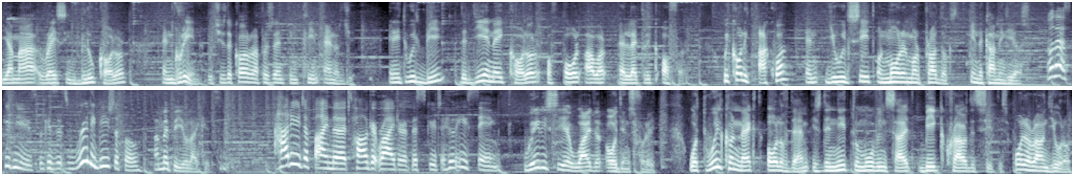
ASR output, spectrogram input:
Yamaha Racing blue color and green, which is the color representing clean energy. And it will be the DNA color of all our electric offer. We call it Aqua, and you will see it on more and more products in the coming years. Well, that's good news because it's really beautiful. I'm happy you like it. How do you define the target rider of this scooter? Who are you seeing? We really see a wider audience for it. What will connect all of them is the need to move inside big crowded cities all around Europe.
